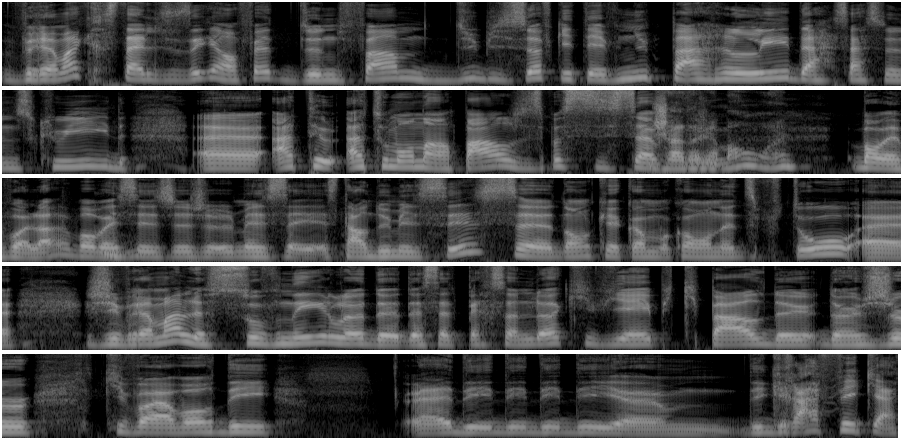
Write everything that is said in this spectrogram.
vraiment cristallisé, en fait, d'une femme d'Ubisoft qui était venue parler d'Assassin's Creed euh, à, tout le monde en parle. Je sais pas si ça Raymond, hein? Bon, ben voilà. Bon, ben mm-hmm. c'est, en 2006. Euh, donc, comme, comme on a dit plus tôt, euh, j'ai vraiment le souvenir là, de, de, cette personne-là qui vient puis qui parle d'un jeu qui va avoir des. des, des, des, des, des, graphiques à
